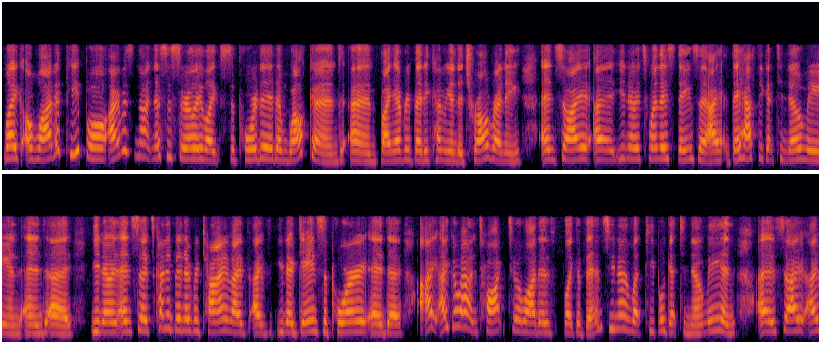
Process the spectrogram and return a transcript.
Like a lot of people, I was not necessarily like supported and welcomed um, by everybody coming into trail running, and so I, I, you know, it's one of those things that I they have to get to know me, and and uh, you know, and, and so it's kind of been over time. I've I've you know gained support, and uh, I I go out and talk to a lot of like events, you know, and let people get to know me, and. Uh, so I,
